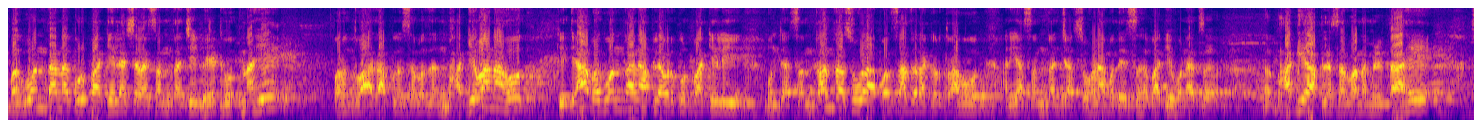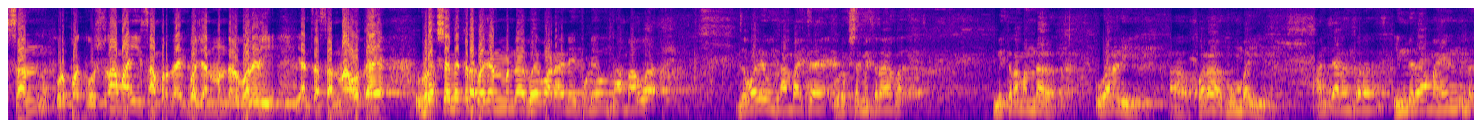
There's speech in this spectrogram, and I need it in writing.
भगवंतानं कृपा केल्याशिवाय संतांची भेट होत नाही. परंतु आज आपलं सर्वजण भाग्यवान आहोत की त्या भगवंताने आपल्यावर कृपा केली. म्हणून त्या संतांचा सोहळा आपण साजरा करतो आहोत आणि या संतांच्या सोहळ्यामध्ये सहभागी होण्याचं भाग्य आपल्या सर्वांना मिळतं आहे. सन कृपा कृष्णामाई सांप्रदायिक भजन मंडळ वरळी यांचा सन्मान होत आहे. वृक्षमित्र भजन मंडळ भयवाडाने पुढे येऊन थांबावं. जवळ येऊन थांबायचं आहे वृक्षमित्र मित्रमंडळ वरळी परळ मुंबई. आणि त्यानंतर इंदिरा महेंद्र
